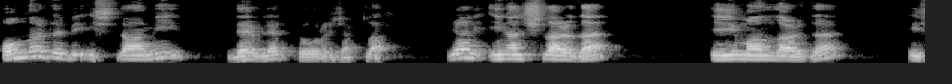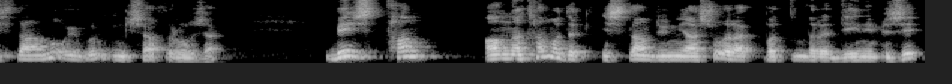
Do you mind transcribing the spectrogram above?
Onlar da bir İslami devlet doğuracaklar. Yani inançlarda, imanlarda İslam'a uygun inkişaflar olacak. Biz tam anlatamadık İslam dünyası olarak Batılılara dinimizi.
